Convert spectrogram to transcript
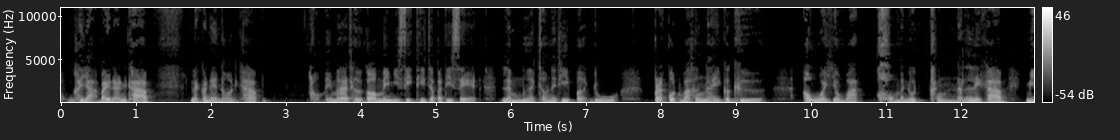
ถุงขยะใบนั้นครับ และก็แน่นอนครับไม่มาเธอก็ไม่มีสิทธิ์ที่จะปฏิเสธ และเมื่อเจ้าหน้าที่เปิดดู ปรากฏว่าข้างในก็คืออวัยวะของมนุษย์ทั้งนั้นเลยครับ มี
